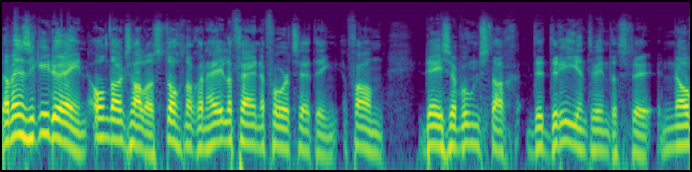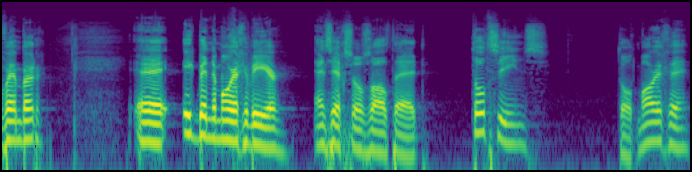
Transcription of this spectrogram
Dan wens ik iedereen, ondanks alles, toch nog een hele fijne voortzetting van deze woensdag, de 23 november. Uh, ik ben er morgen weer en zeg zoals altijd: tot ziens, tot morgen.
